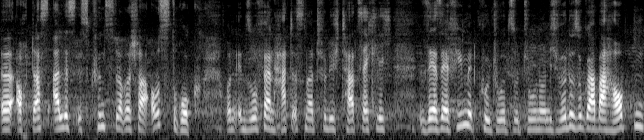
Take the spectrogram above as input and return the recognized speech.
Äh, auch das alles ist künstlerischer Ausdruck. Und insofern hat es natürlich tatsächlich sehr, sehr viel mit Kultur zu tun. Und ich würde sogar behaupten,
